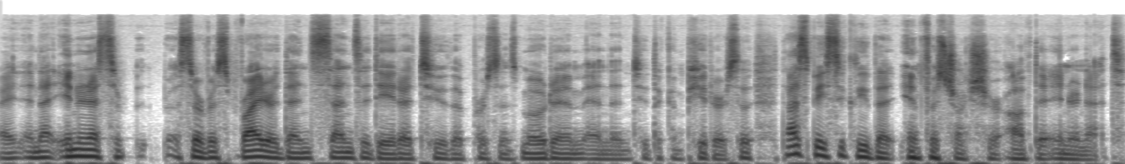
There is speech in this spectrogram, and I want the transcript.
right? And that internet service provider then sends the data to the person's modem and then to the computer. So that's basically the infrastructure of the internet.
